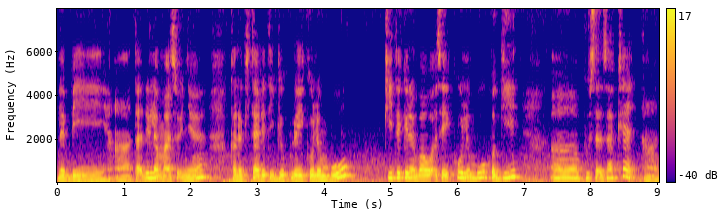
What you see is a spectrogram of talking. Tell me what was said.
lebih. Ha, tak adalah maksudnya kalau kita ada 30 ekor lembu, kita kena bawa seekor lembu pergi uh, pusat zakat. Ha,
